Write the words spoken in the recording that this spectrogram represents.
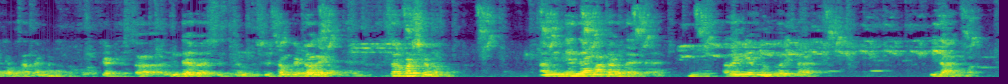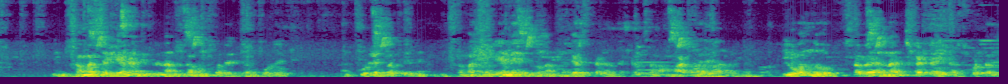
ಕೆಲಸ ತಗೊಂಡು ಕೆಟ್ಟ ಸ- ಹಿಂದೆ ಸಿಸ್ಟಮ್ ಸಿಸ್ಟಮ್ ಕೆಟ್ಟೋಗೈತೆ ಸರಿಪಡಿಸ್ಕೊಂಡು ನಾವು ಹಿಂದಿಂದ ಮಾತಾಡ್ತಾ ಇದ್ದೆ ಅದಂಗೆ ಮುಂದುವರಿತಾ ಇದಾಗ್ಬೋದು. ಇದಾಗ್ಬಾರ್ದು ನಿಮ್ಮ ಸಮಸ್ಯೆ ಏನಾದಿದ್ರೆ ನಾನು ಗಮನ ಬರೀ ತಲುಪೋದೆ ನಾನು ಕೂಡಲೇ ಬರ್ತೀನಿ. ಸಮಸ್ಯೆ ಏನೇ ಇದ್ರು ನಾನು ಬಗೆಹರಿಸ್ತಕ್ಕಂಥ ಕೆಲಸ ನಾವು ಮಾಡ್ತೇವೆ. ಈ ಒಂದು ಸಭೆಯನ್ನು ಅಚ್ಚುಕಟ್ಟಾಗಿ ನಡೆಸ್ಕೊಟ್ಟಂತ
